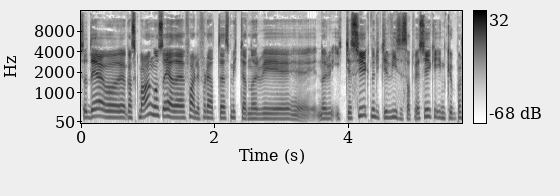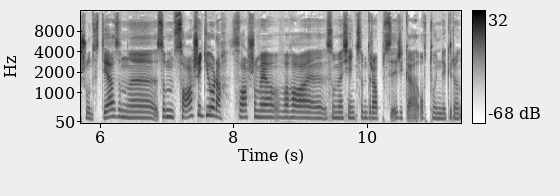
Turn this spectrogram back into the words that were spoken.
Så det er jo ganske mange. Og så er det farlig fordi at det smitter når vi, når vi ikke er syke, når det ikke vises at vi er syke. Inkubasjonstida, sånn, eh, som SARS ikke gjorde, da. SARS som, har, som er kjent som drap ca. 800,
